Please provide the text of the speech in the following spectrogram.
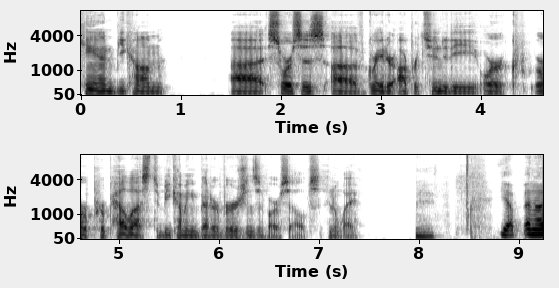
can become uh, sources of greater opportunity or or propel us to becoming better versions of ourselves in a way. Yep, and I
